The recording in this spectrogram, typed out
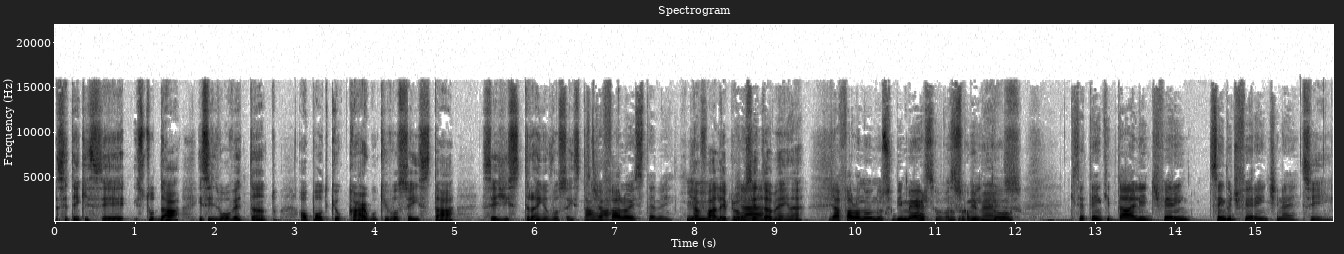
você tem que ser, estudar e se desenvolver tanto ao ponto que o cargo que você está seja estranho você estar Você lá. já falou isso também. Já Hum. falei pra você também, né? Já falou no, no submerso, No você comentou submerso. que você tem que estar ali diferente, sendo diferente, né? Sim.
